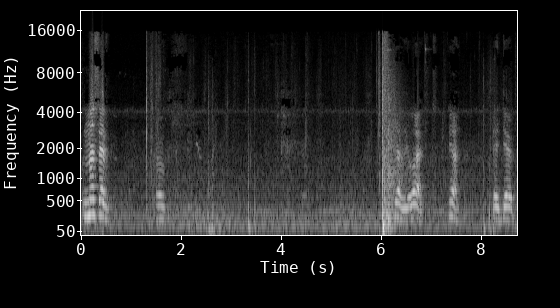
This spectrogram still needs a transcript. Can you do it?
Unless they have ghosts. Yeah, they left. Yeah, they dipped.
